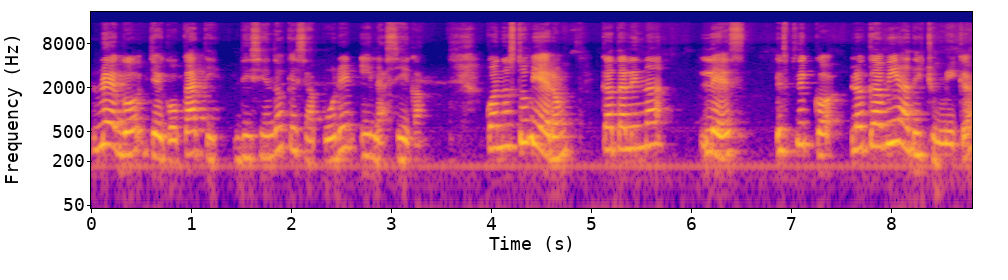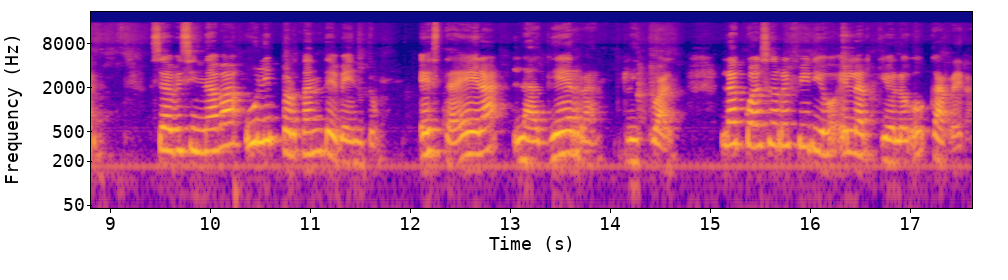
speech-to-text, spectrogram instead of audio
Luego llegó Katy, diciendo que se apuren y la sigan. Cuando estuvieron, Catalina les explicó lo que había dicho Miker. Se avecinaba un importante evento. Esta era la guerra ritual, la cual se refirió el arqueólogo Carrera.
